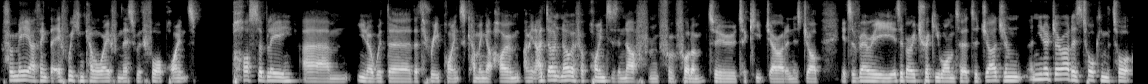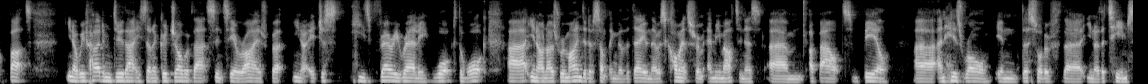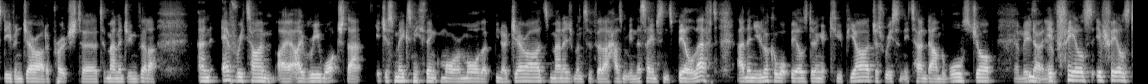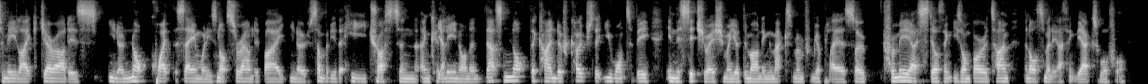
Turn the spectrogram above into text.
for me, I think that if we can come away from this with four points, possibly um, you know with the the three points coming at home i mean i don't know if a point is enough from from fulham to to keep gerrard in his job it's a very it's a very tricky one to to judge and and you know gerrard is talking the talk but you know, we've heard him do that. He's done a good job of that since he arrived, but you know, it just he's very rarely walked the walk. Uh, you know, and I was reminded of something the other day, and there was comments from Emi Martinez um, about Beale uh, and his role in the sort of the you know the team Steven Gerrard approach to to managing Villa. And every time I, I rewatch that, it just makes me think more and more that you know Gerrard's management of Villa hasn't been the same since Beale left, and then you look at what Beale's doing at QPR. Just recently turned down the Wolves job. Amazing, you know, yeah. it feels it feels to me like Gerrard is you know not quite the same when he's not surrounded by you know somebody that he trusts and and can yeah. lean on, and that's not the kind of coach that you want to be in this situation where you're demanding the maximum from your players. So for me, I still think he's on borrowed time, and ultimately, I think the axe will fall.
